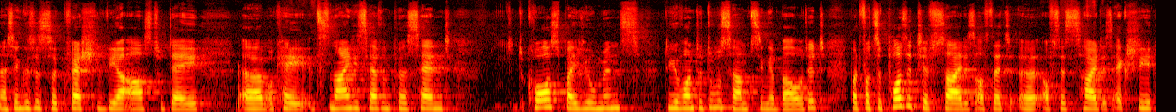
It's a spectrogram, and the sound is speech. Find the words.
I think this is the question we are asked today. Um, okay, it's 97% caused by humans. Do you want to do something about it? But what the positive side is of that uh, of this side is actually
